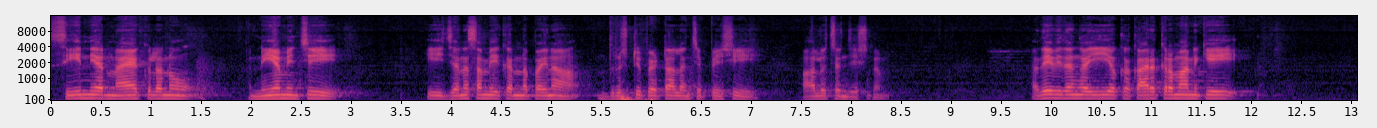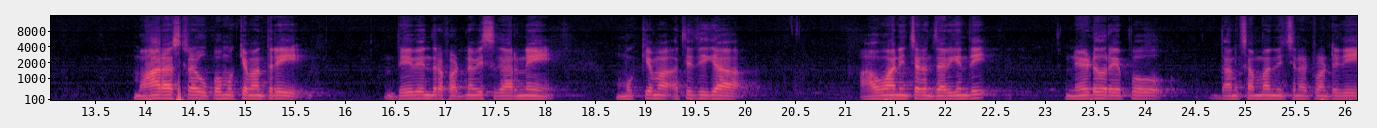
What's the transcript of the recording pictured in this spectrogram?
సీనియర్ నాయకులను నియమించి ఈ జన సమీకరణ పైన దృష్టి పెట్టాలని చెప్పేసి ఆలోచన చేసినాం. అదేవిధంగా ఈ యొక్క కార్యక్రమానికి మహారాష్ట్ర ఉప ముఖ్యమంత్రి దేవేంద్ర ఫడ్నవీస్ గారిని ముఖ్య అతిథిగా ఆహ్వానించడం జరిగింది. నేడు రేపు దానికి సంబంధించినటువంటిది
